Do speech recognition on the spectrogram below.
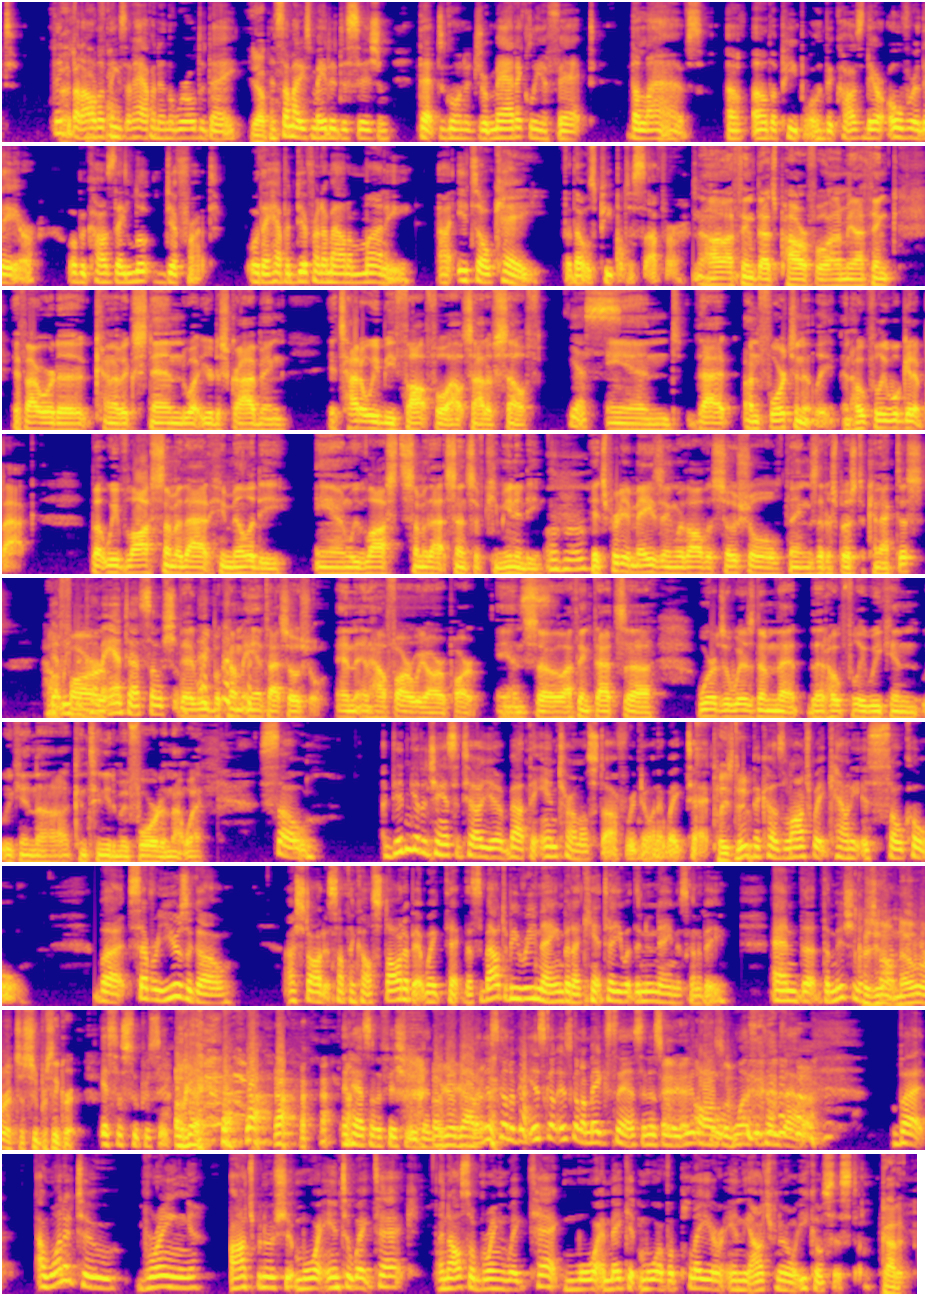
Think That's about all the things that happen in the world today. Yep. And somebody's made a decision that's going to dramatically affect the lives of other people. And because they're over there or because they look different or they have a different amount of money, uh, it's okay for those people to suffer. No, I think that's powerful. I mean, I think if I were to kind of extend what you're describing, it's how do we be thoughtful outside of self? Yes. And that, unfortunately, and hopefully we'll get it back, but we've lost some of that humility and we've lost some of that sense of community. hmm It's pretty amazing with all the social things that are supposed to connect us, how That we far become antisocial. that we become antisocial and, and how far we are apart. And Yes. so I think that's uh, words of wisdom that that hopefully we can we can uh, continue to move forward in that way. so I didn't get a chance to tell you about the internal stuff we're doing at Wake Tech. Please do. because Launch Wake County is so cool. But several years ago, I started something called Startup at Wake Tech that's about to be renamed, but I can't tell you what the new name is going to be. And the, the mission Because you don't know, or it's a super secret. it's a super secret. Okay. It hasn't officially been. Okay, got But it. it's gonna be. It's gonna. It's gonna make sense, and it's gonna be really Awesome. cool once it comes out. But I wanted to bring entrepreneurship more into Wake Tech, and also bring Wake Tech more and make it more of a player in the entrepreneurial ecosystem. got it.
